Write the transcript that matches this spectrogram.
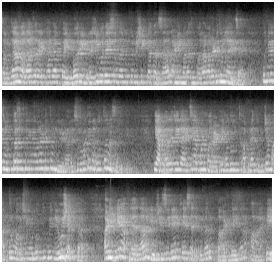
समजा मला जर एखादा पेपर इंग्रजीमध्ये समजा तुम्ही शिकत असाल आणि मला मला मराठीतून लिहायचं आहे तर मी त्याचं उत्तर तुम्ही मराठीतून लिहिणार आहे. सुरुवातीला होतं ना सर ते. की आपल्याला जे लिहायचे आपण मराठीमधून आपल्या तुमच्या मातृभाषेमधून तुम्ही लिहू शकता. आणि हे आपल्याला यू जी सीने हे सर्क्युलर काढलेलं आहे.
